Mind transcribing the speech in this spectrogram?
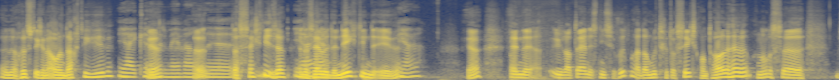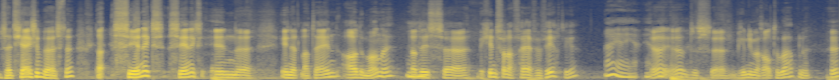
een rustige oude dag te geven? Ja, ik herinner ja? mij wel. Uh, dat zegt iets, hè? Ja, en dan zijn we de 19e eeuw. Hè? Ja. Ja? En uh, uw Latijn is niet zo goed, maar dat moet je toch zeker onthouden hebben, want anders uh, zijt jij gebuist. Hè? Dat Senex, Senex in, in het Latijn, oude man, hè? dat mm -hmm. is, begint vanaf 45. Hè? Ah, ja, ja. Ja, ja, ja dus uh, begin niet maar al te wapenen. Hè?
